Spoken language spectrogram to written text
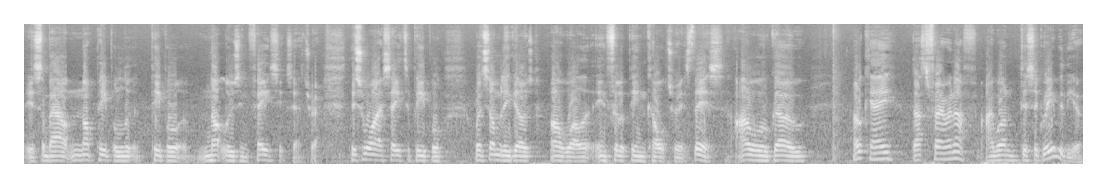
It's about not people people not losing face, etc. This is why I say to people when somebody goes, "Oh well, in Philippine culture it's this," I will go, "Okay, that's fair enough. I won't disagree with you,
